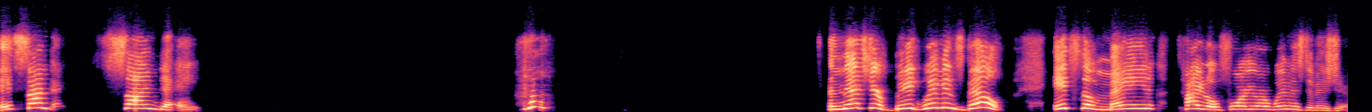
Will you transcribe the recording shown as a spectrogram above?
It's Sunday. Sunday. and that's your big women's belt. It's the main title for your women's division.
